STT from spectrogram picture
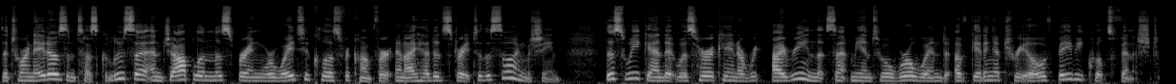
The tornadoes in Tuscaloosa and Joplin this spring were way too close for comfort, and I headed straight to the sewing machine. This weekend it was Hurricane Irene that sent me into a whirlwind of getting a trio of baby quilts finished.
